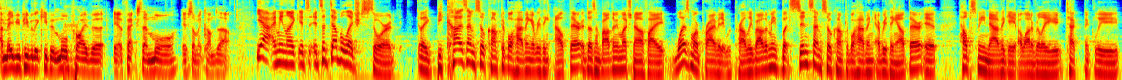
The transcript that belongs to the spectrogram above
And maybe people that keep it more private, it affects them more if something comes out. Yeah, I mean, like it's it's a double edged sword. Like because I'm so comfortable having everything out there, it doesn't bother me much. Now, if I was more private, it would probably bother me. But since I'm so comfortable having everything out there, it helps me navigate a lot of really technically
